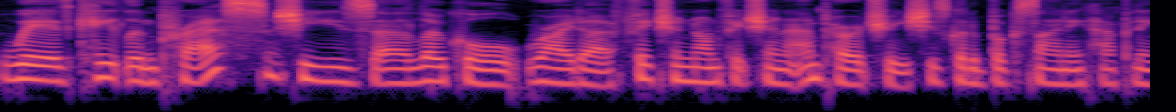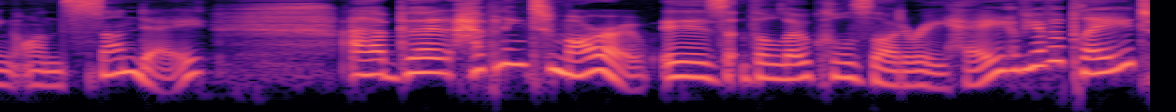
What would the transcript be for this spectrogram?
with Caitlin Press. She's a local writer, fiction, nonfiction, and poetry. She's got a book signing happening on Sunday. Uh, but happening tomorrow is the Locals Lottery. Hey, have you ever played?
